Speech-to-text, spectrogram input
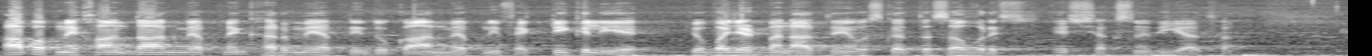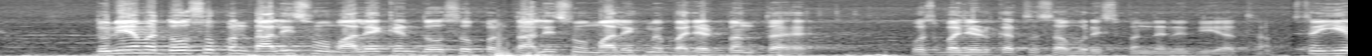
آپ اپنے خاندان میں، اپنے گھر میں، اپنی دکان میں، اپنی فیکٹری کے لیے جو بجٹ بناتے ہیں، اس کا تصور اس اس شخص نے دیا تھا۔ دنیا میں دو سو پنتالیس ممالک ہیں، دو سو پنتالیس ممالک میں بجٹ بنتا ہے۔ اس بجٹ کا تصور اس بندے نے دیا تھا۔ اس نے یہ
